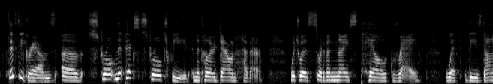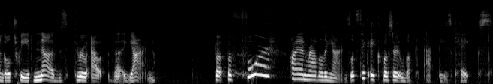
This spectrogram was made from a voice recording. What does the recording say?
50 grams of Stroll, Knit Picks Stroll Tweed in the color Down Heather, which was sort of a nice pale gray with these Donegal tweed nubs throughout the yarn. But before I unravel the yarns, let's take a closer look at these cakes.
